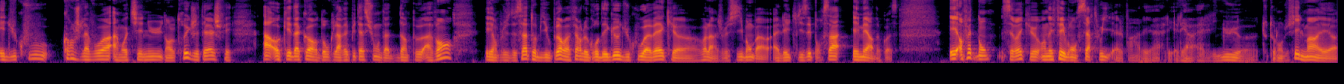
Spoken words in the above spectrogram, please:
et du coup, quand je la vois à moitié nue dans le truc, j'étais là, je fais ah ok d'accord, donc la réputation date d'un peu avant. Et en plus de ça, Toby Hooper va faire le gros dégueu du coup avec. euh, voilà, je me suis dit, bon, bah, elle est utilisée pour ça, et merde, quoi. Et en fait, non. C'est vrai qu'en effet, bon, certes, oui, elle, est, nue euh, tout au long du film, hein, et, euh,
